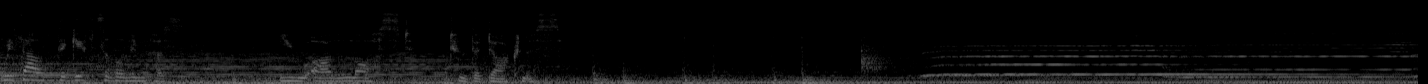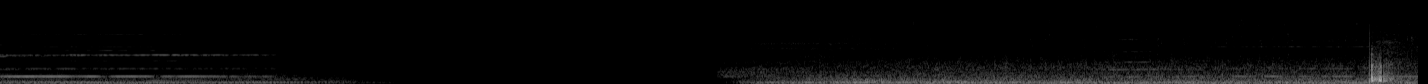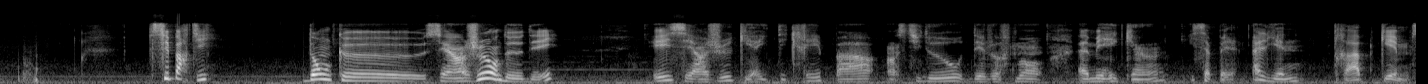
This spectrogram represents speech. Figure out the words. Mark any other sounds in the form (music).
Without the gifts of Olympus, you are lost to the darkness. C'est parti Donc euh, c'est un jeu en 2D et c'est un jeu qui a été créé par un studio développement américain qui s'appelle Alien Trap Games.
